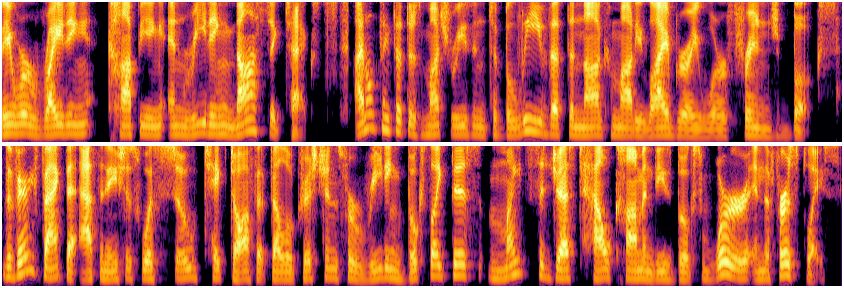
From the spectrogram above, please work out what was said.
They they were writing, copying, and reading Gnostic texts. I don't think that there's much reason to believe that the Nag Hammadi library were fringe books. The very fact that Athanasius was so ticked off at fellow Christians for reading books like this might suggest how common these books were in the first place.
